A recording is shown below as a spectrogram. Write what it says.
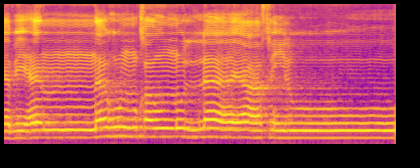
بأنهم قوم لا يعقلون.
